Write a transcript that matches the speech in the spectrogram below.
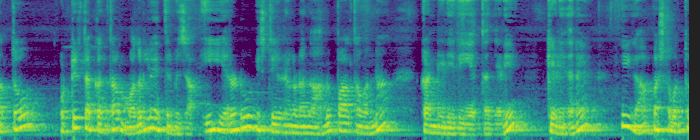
ಮತ್ತು ಕೊಟ್ಟಿರ್ತಕ್ಕಂಥ ಮೊದಲನೇ ತ್ರಿಭುಜ, ಈ ಎರಡೂ ವಿಸ್ತೀರ್ಣಗಳನ್ನು ಅನುಪಾತವನ್ನು ಕಂಡುಹಿಡಿಯಿರಿ ಅಂತಂದೇಳಿ ಕೇಳಿದರೆ ಈಗ ಫಸ್ಟ್ ಒಂದು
